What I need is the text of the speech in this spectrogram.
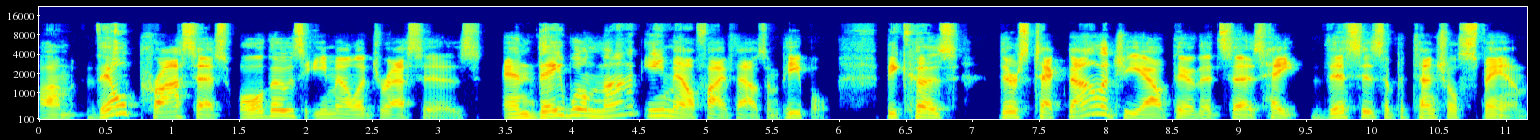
um, they'll process all those email addresses and they will not email 5,000 people because there's technology out there that says, hey, this is a potential spam.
